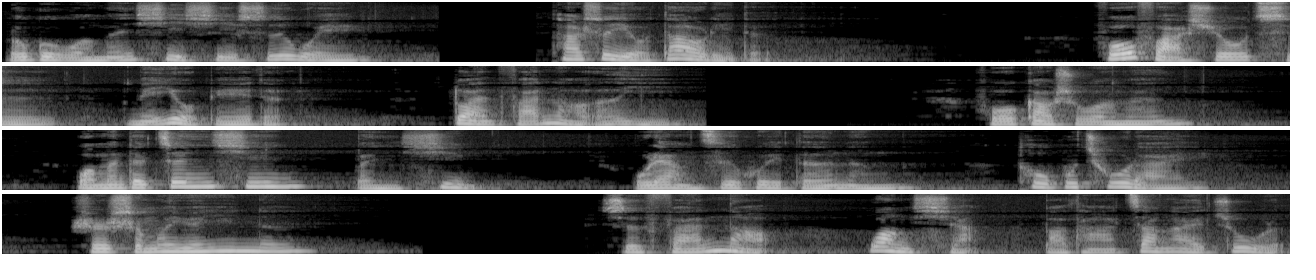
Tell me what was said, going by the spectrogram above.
如果我们细细思维。它是有道理的。佛法修持没有别的，断烦恼而已。佛告诉我们，我们的真心本性、无量智慧德能透不出来，是什么原因呢？是烦恼妄想把它障碍住了。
